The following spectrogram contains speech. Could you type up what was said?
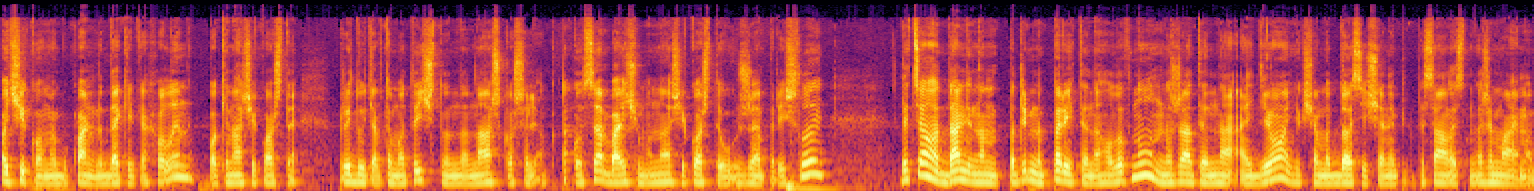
очікуємо буквально декілька хвилин, поки наші кошти прийдуть автоматично на наш кошельок. Так, усе бачимо, наші кошти вже прийшли. Для цього далі нам потрібно перейти на головну, нажати на IDO. Якщо ми досі ще не підписались, нажимаємо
